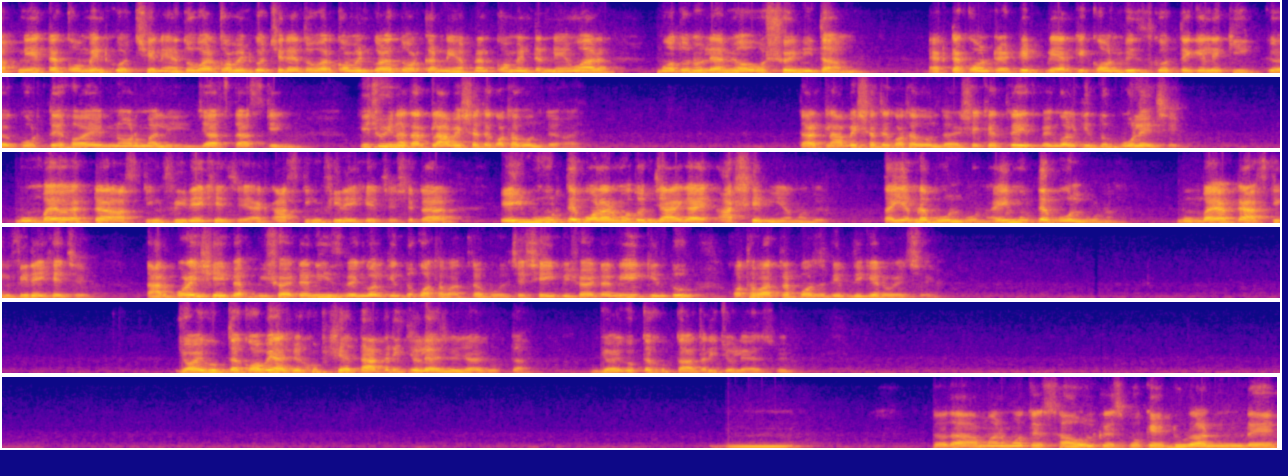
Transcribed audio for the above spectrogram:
আপনি একটা কমেন্ট করছেন, এতবার কমেন্ট করছেন, এতবার কমেন্ট করার দরকার নেই। আপনার কমেন্টটা নেওয়ার মতন হলে আমি অবশ্যই নিতাম। একটা কন্ট্রাক্টেড প্লেয়ারকে কনভিন্স করতে গেলে কি করতে হয় নর্মালি জাস্ট আস্কিং কিছুই না, তার ক্লাবের সাথে কথা বলতে হয়। তার ক্লাবের সাথে কথা বলতে হয়। সেক্ষেত্রে ইস্ট বেঙ্গল কিন্তু বলেছে। মুম্বাইও একটা আস্কিং ফি রেখেছে, এক আস্কিং ফি রেখেছে। সেটা এই মুহূর্তে বলার মতন জায়গায় আসেনি আমাদের। তাই আমরা বলব না। এই মুহূর্তে বলব না। মুম্বাইও একটা আস্কিং ফি রেখেছে। তারপরেই সেই বিষয়টা নিয়ে ইস্ট বেঙ্গল কিন্তু কথাবার্তা বলছে। সেই বিষয়টা নিয়ে কিন্তু কথাবার্তা পজিটিভ দিকে রয়েছে। জয়গুপ্তা কবে আসবে? খুব তাড়াতাড়ি চলে আসবে জয়গুপ্তা। জয়গুপ্তা খুব তাড়াতাড়ি চলে আসবে। দাদা, আমার মতে সাউল ক্রেসপোকে ডুরান্ডে,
